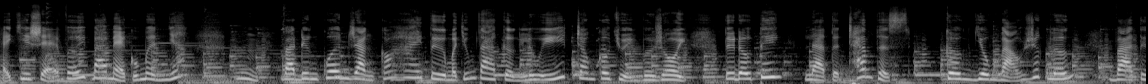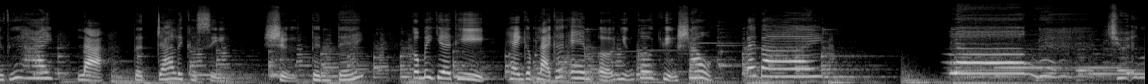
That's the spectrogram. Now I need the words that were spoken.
Hãy chia sẻ với ba mẹ của mình nhé. Ừ, và đừng quên rằng có hai từ mà chúng ta cần lưu ý trong câu chuyện vừa rồi. Từ đầu tiên là the tempest cơn dông bão rất lớn. Và từ thứ hai là the delicacy sự tinh tế. Còn bây giờ thì hẹn gặp lại các em ở những câu chuyện sau. Bye bye! Chuyện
